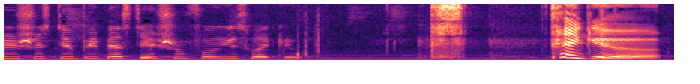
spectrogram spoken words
you should still be best station for use like you. Thank you.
